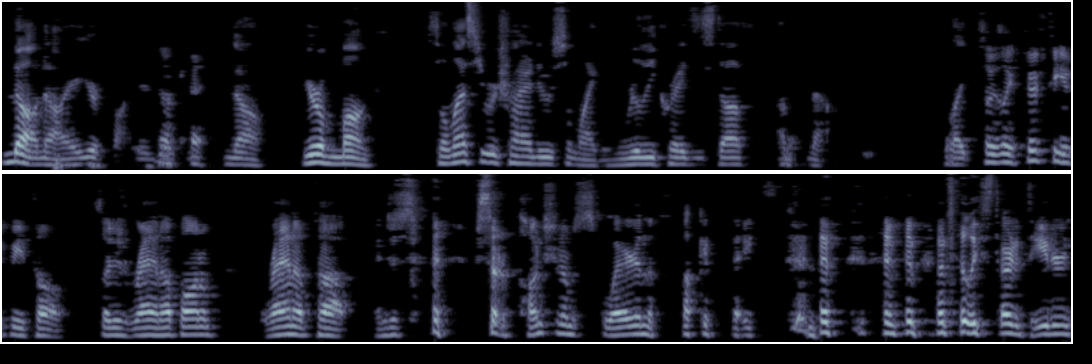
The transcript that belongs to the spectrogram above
No, no, you're fine. You're Okay. No, you're a monk. So unless you were trying to do some like really crazy stuff, um, no. Like So he's like 15 feet tall. So I just ran up on him, ran up top, and just started punching him square in the fucking face. and, and then until he started teetering,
